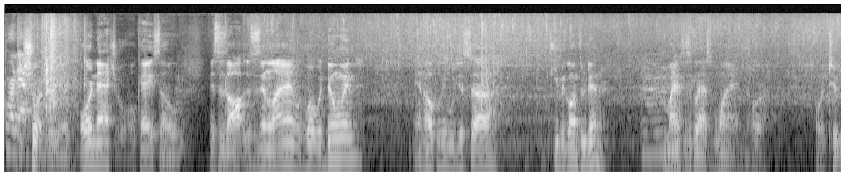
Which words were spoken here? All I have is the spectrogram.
Or that shortbread or natural. Okay, so this is all this is in line with what we're doing, and hopefully we just uh, keep it going through dinner, minus this glass of wine or or two.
